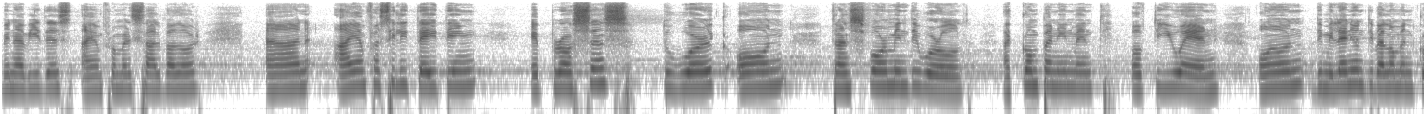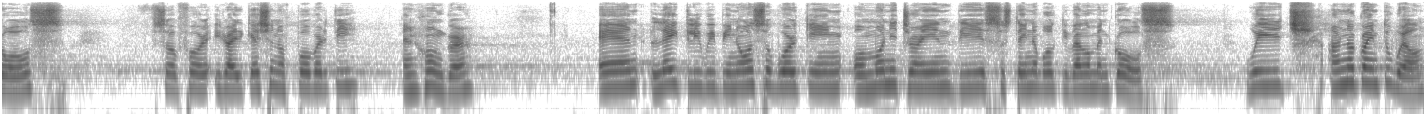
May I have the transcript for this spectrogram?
Benavides. I am from El Salvador, and I am facilitating a process to work on transforming the world, accompaniment of the UN on the Millennium Development Goals, so for eradication of poverty and hunger. And lately, we've been also working on monitoring the Sustainable Development Goals, which are not going too well.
